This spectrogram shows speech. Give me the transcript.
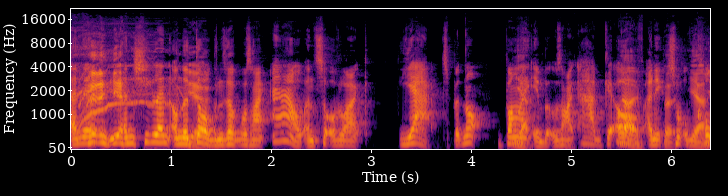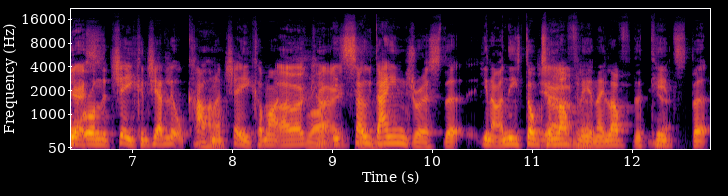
and then Yeah. and she leant on the Yeah. dog, and the dog was like ow, and sort of like yapped, but not biting, but was like ah get No, off, and it but- sort of yeah. caught her on the cheek, and she had a little cut on Uh-huh. her cheek. I'm like, oh, okay. Right. it's so dangerous that you know, and these dogs are Yeah. lovely and they love the kids, but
